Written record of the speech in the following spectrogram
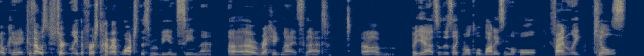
Okay, because that was certainly the first time I've watched this movie and seen that. Uh, I recognize that. Um, but yeah, so there's like multiple bodies in the hole. Finally kills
